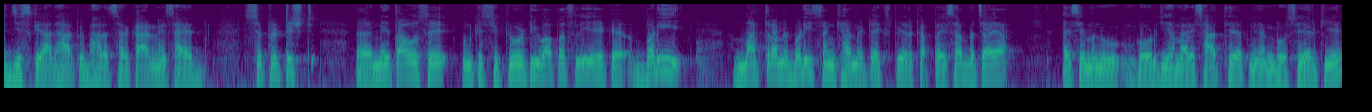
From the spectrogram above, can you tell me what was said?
जिसके आधार पर भारत सरकार ने शायद सेपरेटिस्ट नेताओं से उनकी सिक्योरिटी वापस ली, एक बड़ी मात्रा में बड़ी संख्या में टैक्स पेयर का पैसा बचाया। ऐसे मनु गौड़ जी हमारे साथ थे, अपने अनुभव शेयर किए।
